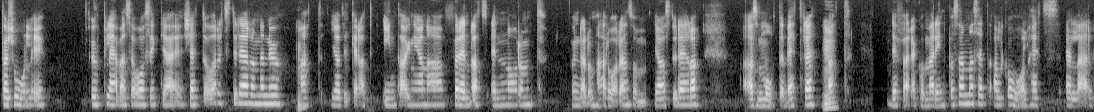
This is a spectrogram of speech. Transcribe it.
personlig upplevelse och åsikt. Jag är sjätte årets studerande nu. Mm. Att jag tycker att intagningarna har förändrats enormt under de här åren som jag har studerat. Alltså mot det bättre. Mm. Att det förekommer inte på samma sätt alkoholhets eller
